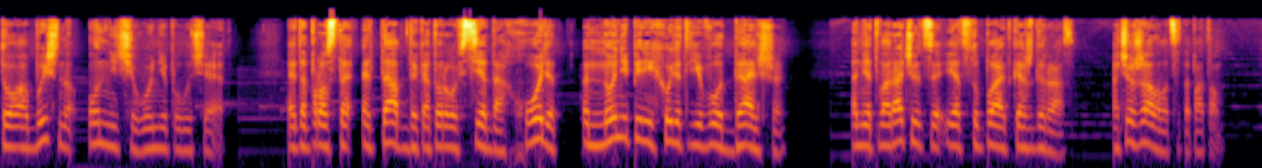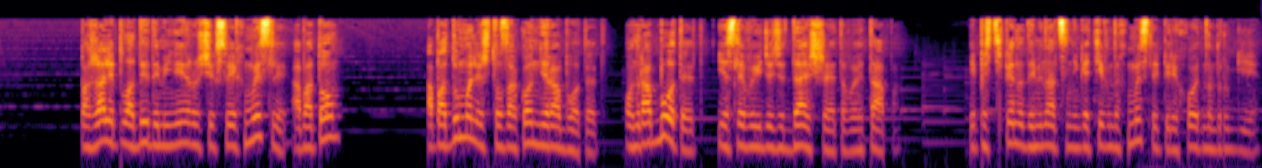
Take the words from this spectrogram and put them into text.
то обычно он ничего не получает. Это просто этап, до которого все доходят, но не переходят его дальше. Они отворачиваются и отступают каждый раз. А что жаловаться-то потом? Пожали плоды доминирующих своих мыслей, а потом... А подумали, что закон не работает. Он работает, если вы идете дальше этого этапа. И постепенно доминация негативных мыслей переходит на другие.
